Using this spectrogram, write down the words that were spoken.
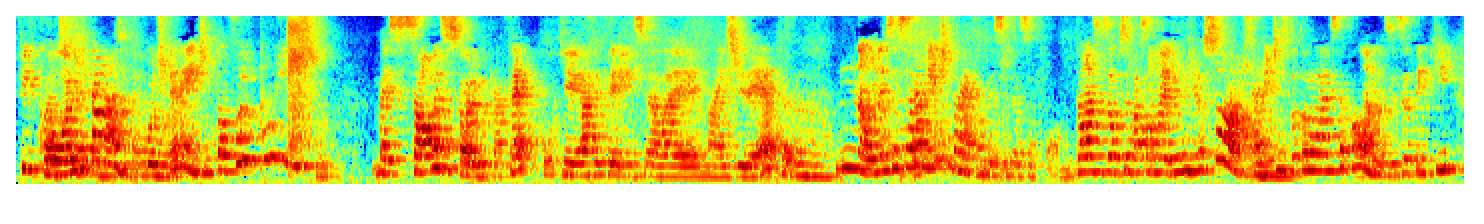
ficou, agitado, ficou uhum. diferente. Então foi por isso. Mas salva essa história do café, porque a referência ela é mais direta, uhum. não necessariamente vai acontecer dessa forma. Então, às vezes, a observação não é de um dia só, justamente uhum. isso que a doutora Lara está falando. Às vezes eu tenho que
